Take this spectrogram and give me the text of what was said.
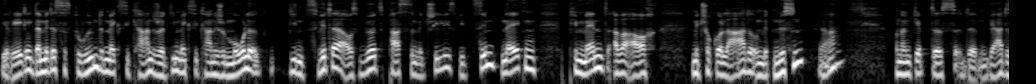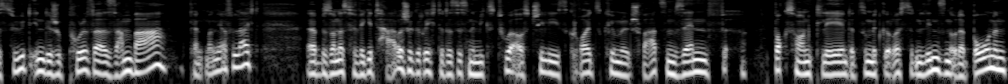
die Regel. Damit ist das berühmte mexikanische, die mexikanische Mole wie ein Zwitter aus Würzpaste mit Chilis, wie Zimt, Nelken, Piment, aber auch mit Schokolade und mit Nüssen. Ja. Mhm. Und dann gibt es ja, das südindische Pulver Samba, kennt man ja vielleicht, äh, besonders für vegetarische Gerichte. Das ist eine Mixtur aus Chilis, Kreuzkümmel, schwarzem Senf, äh, Boxhornklee, dazu mit gerösteten Linsen oder Bohnen.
